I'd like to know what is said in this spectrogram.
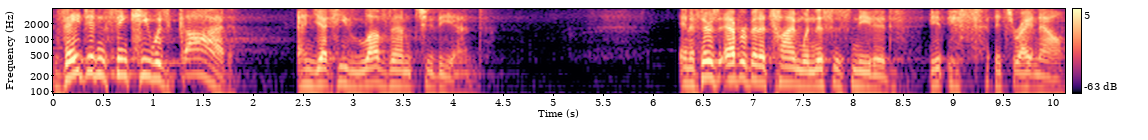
They didn't think he was God, and yet he loved them to the end. And if there's ever been a time when this is needed, it is it's right now.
